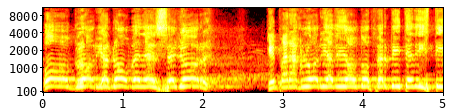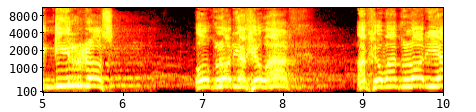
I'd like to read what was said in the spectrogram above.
Oh, gloria nombre del Señor, que para gloria a Dios nos permite distinguirnos. Oh, gloria a Jehová. A Jehová gloria.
